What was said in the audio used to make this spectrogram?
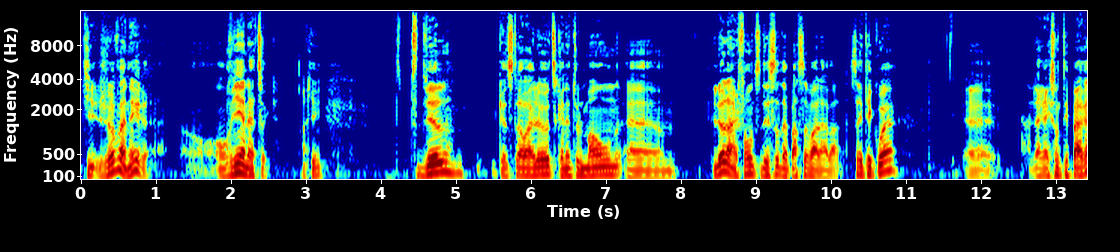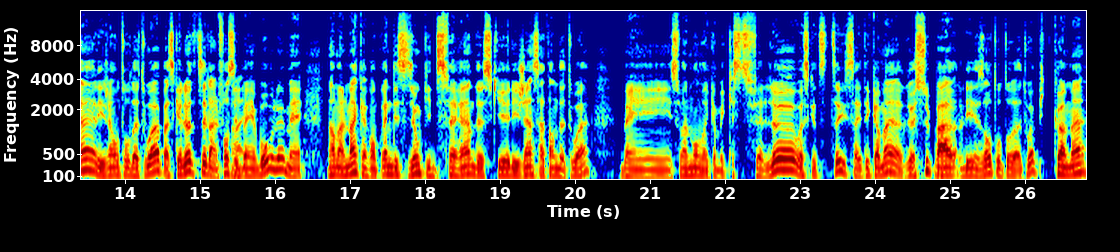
puis je vais revenir, on revient à la TUC. Petite ville, que tu travailles là, tu connais tout le monde. euh, là, dans le fond, tu décides de partir vers Laval. Ça a été quoi? Euh, la réaction de tes parents, les gens autour de toi, parce que là, tu sais, dans le fond, c'est Ouais. bien beau, là, mais normalement, quand on prend une décision qui est différente de ce que les gens s'attendent de toi, ben, souvent le monde va être comme, mais qu'est-ce que tu fais là? Ou est-ce que tu sais, ça a été comment reçu par les autres autour de toi, puis comment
